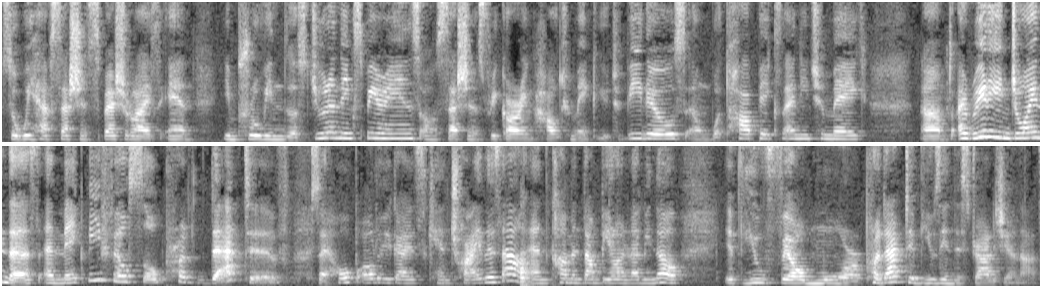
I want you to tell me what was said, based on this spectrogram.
So we have sessions specialized in improving the student experience or sessions regarding how to make YouTube videos and what topics I need to make. Um, so I really enjoy this and make me feel so productive. So I hope all of you guys can try this out and comment down below and let me know if you feel more productive using this strategy or not.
